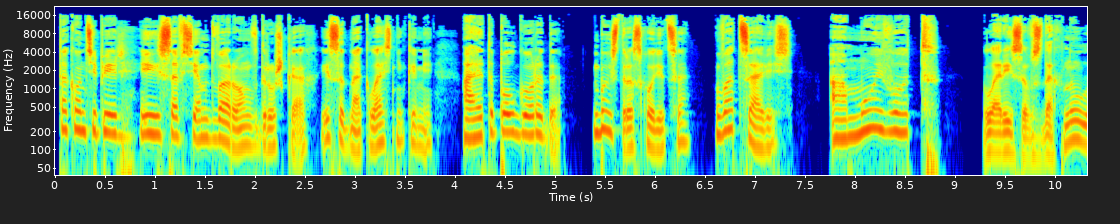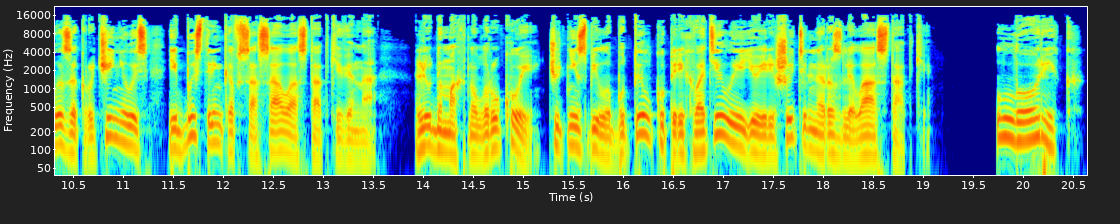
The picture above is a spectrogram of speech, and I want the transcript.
Так он теперь и со всем двором в дружках, и с одноклассниками. А это полгорода. Быстро сходится. В отца весь. А мой вот...» Лариса вздохнула, закручинилась и быстренько всосала остатки вина. Люда махнула рукой, чуть не сбила бутылку, перехватила ее и решительно разлила остатки. «Лорик,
